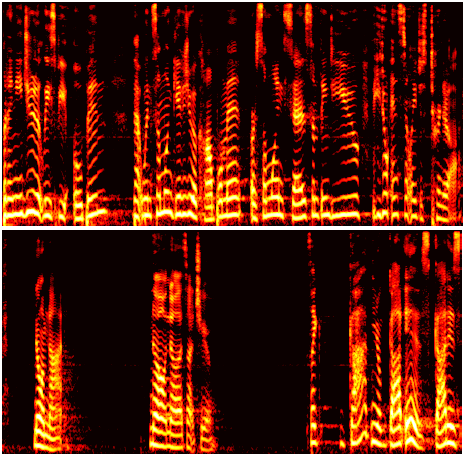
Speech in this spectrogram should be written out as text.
But I need you to at least be open that when someone gives you a compliment or someone says something to you, that you don't instantly just turn it off. No, I'm not. No, no, that's not true. It's like God, you know, God is. God is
